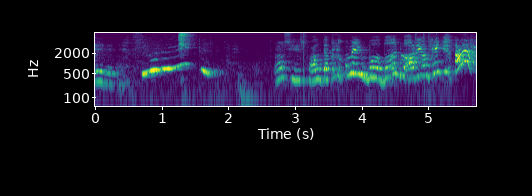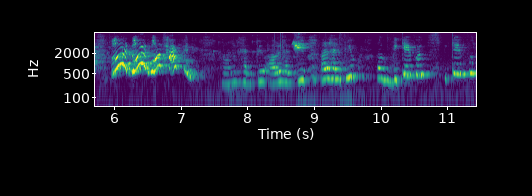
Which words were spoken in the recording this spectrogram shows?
Wait, wait. She wanna eat it. Oh, she's falling down. Oh my bird, bird, are you okay? Ah! Bird, bird, what happened? I'll help you, I'll help you, I'll help you. Uh, be careful, be careful.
